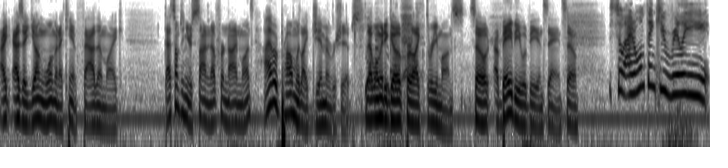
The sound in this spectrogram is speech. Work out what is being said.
I, as a young woman, I can't fathom like that's something you're signing up for nine months. I have a problem with like gym memberships that want me to go for like three months. So a baby would be insane. So So I don't think you really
